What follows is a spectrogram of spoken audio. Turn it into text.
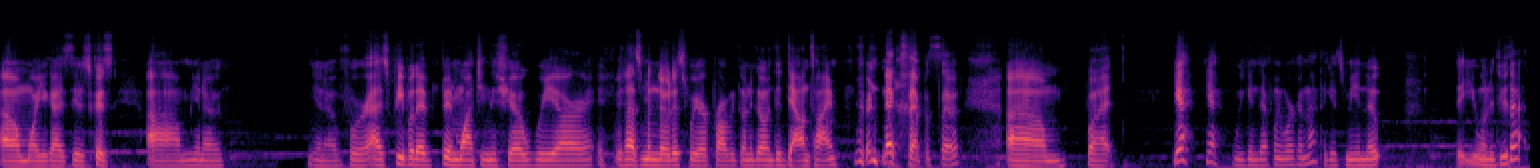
um, while you guys do this because um, you know, you know, for as people that have been watching the show, we are, if it hasn't been noticed, we are probably going to go into downtime for next episode. Um, but yeah, yeah, we can definitely work on that. That gives me a note that you want to do that.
